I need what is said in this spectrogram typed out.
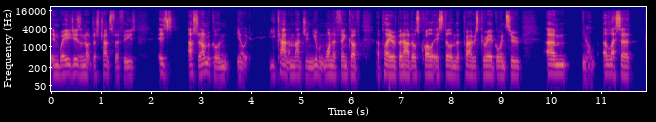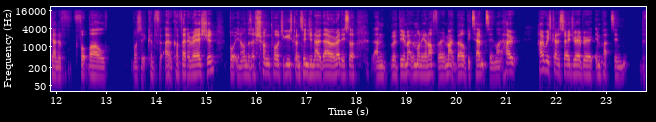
in wages and not just transfer fees is astronomical. And you know, you can't imagine you wouldn't want to think of a player of Bernardo's quality still in the prime of his career going to, um, you know, a lesser kind of football was it conf- uh, confederation but you know there's a strong portuguese contingent out there already so and with the amount of money on offer it might well be tempting like how how is kind of saudi arabia impacting the,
